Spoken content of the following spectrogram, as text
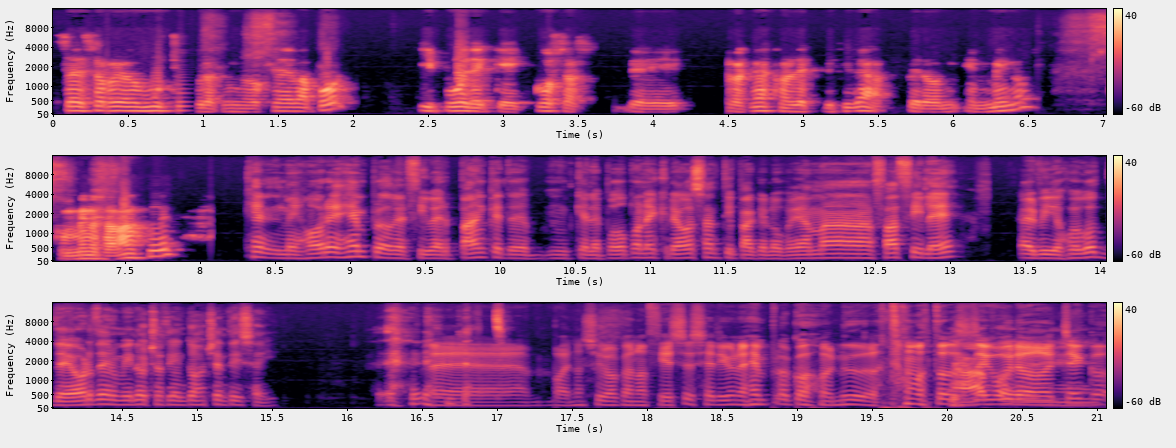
se ha desarrollado mucho la tecnología de vapor y puede que cosas de, relacionadas con electricidad, pero en menos, con menos avance, que el mejor ejemplo de Cyberpunk que, te- que le puedo poner, creo, a Santi, para que lo vea más fácil, es el videojuego de Order 1886. Eh, bueno, si lo conociese sería un ejemplo cojonudo. Estamos todos Ah, seguros, pues, Checo.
